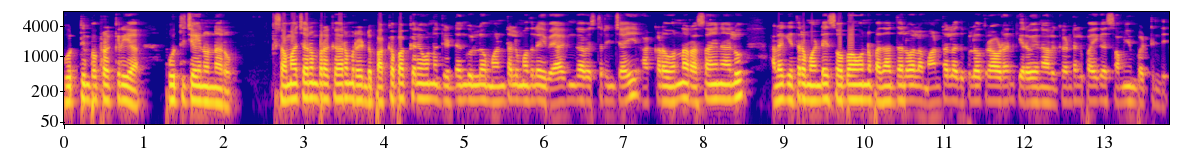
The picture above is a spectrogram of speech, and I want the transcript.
గుర్తింపు ప్రక్రియ పూర్తి చేయనున్నారు. సమాచారం ప్రకారం రెండు పక్కపక్కనే ఉన్న గిడ్డంగుల్లో మంటలు మొదలై వేగంగా విస్తరించాయి. అక్కడ ఉన్న రసాయనాలు అలాగే ఇతర మండే స్వభావం ఉన్న పదార్థాల వల్ల మంటలు అదుపులోకి రావడానికి ఇరవై నాలుగు గంటల పైగా సమయం పట్టింది.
